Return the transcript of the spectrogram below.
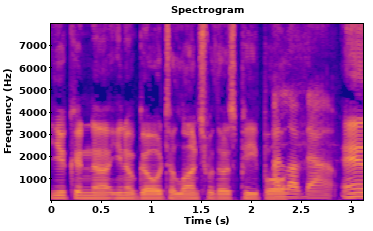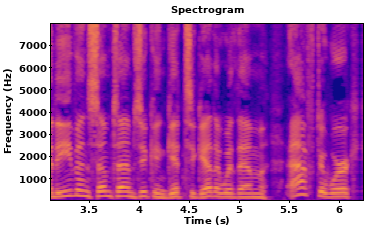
You can, uh, you know, go to lunch with those people. I love that. And even some sometimes you can get together with them after work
